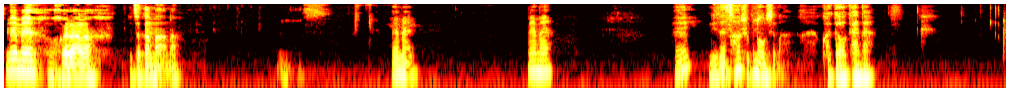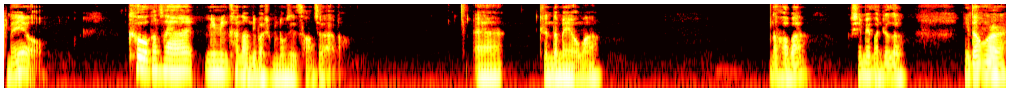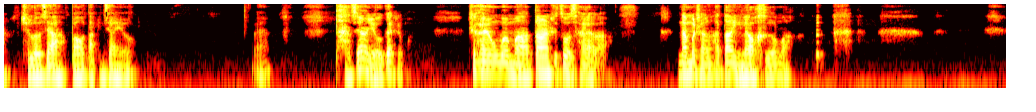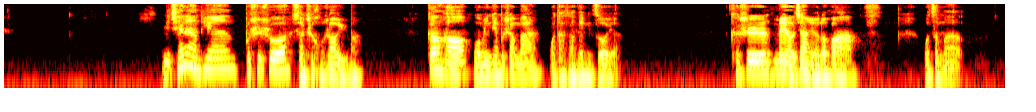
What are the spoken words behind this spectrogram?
妹妹，我回来了，你在干嘛呢？嗯，妹妹，妹妹，哎，你在藏什么东西呢？快给我看看。没有，可我刚才明明看到你把什么东西藏起来了。哎，真的没有吗？那好吧，先别管这个了。你等会儿去楼下帮我打瓶酱油。哎，打酱油干什么？这还用问吗？当然是做菜了。难不成还当饮料喝吗？你前两天不是说想吃红烧鱼吗？刚好我明天不上班，我打算给你做呀。可是没有酱油的话。我怎么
